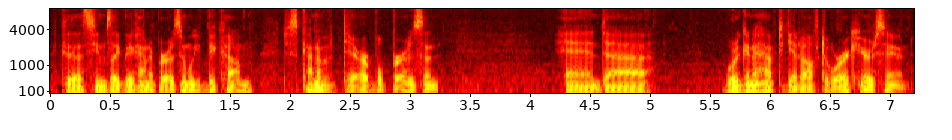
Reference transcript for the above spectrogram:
because that seems like the kind of person we've become. Just kind of a terrible person. And uh, we're gonna have to get off to work here soon.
